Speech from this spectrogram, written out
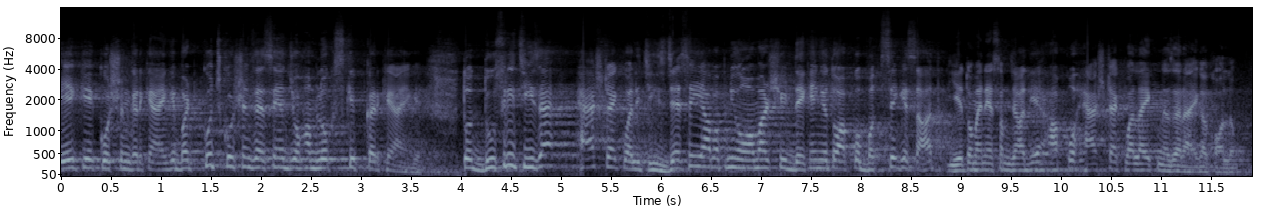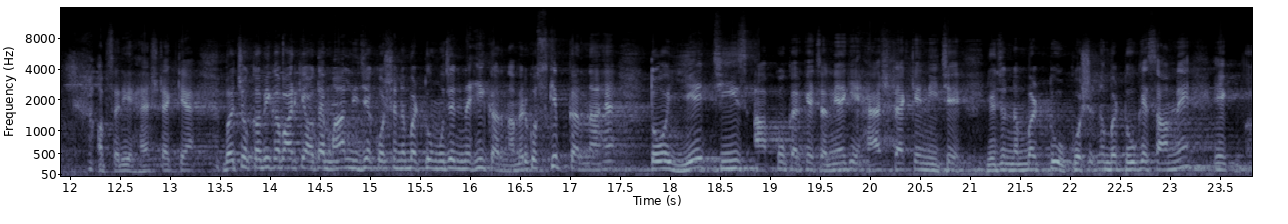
एक एक क्वेश्चन करके आएँगे बट कुछ क्वेश्चन ऐसे हैं जो हम लोग स्किप करके आएँगे। तो दूसरी चीज़ है हैश वाली चीज़। जैसे ही आप अपनी ओमर शीट देखेंगे तो आपको बक्से के साथ, ये तो मैंने समझा दिया, आपको हैश वाला एक नज़र आएगा कॉलम अब सर, ये हैश क्या है? बच्चों कभी कभार क्या होता है? मान लीजिए क्वेश्चन नंबर टू मुझे नहीं करना, मेरे को स्किप करना है तो ये चीज़ आपको करके चलनी है कि हैश टैग के नीचे, ये जो number two question number two के सामने एक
